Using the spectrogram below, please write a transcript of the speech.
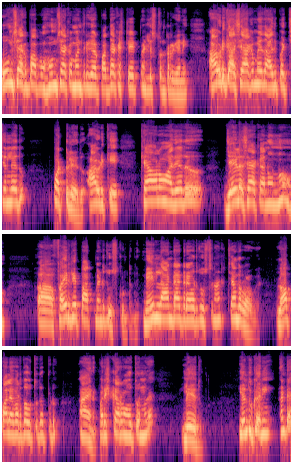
హోంశాఖ పాపం హోంశాఖ మంత్రి గారు పద్దాక స్టేట్మెంట్లు ఇస్తుంటారు కానీ ఆవిడకి ఆ శాఖ మీద ఆధిపత్యం లేదు పట్టు లేదు. ఆవిడకి కేవలం అదేదో జైల శాఖను ఫైర్ డిపార్ట్మెంట్ చూసుకుంటుంది. మెయిన్ లాండ్ ఆర్డర్ ఎవరు చూస్తున్నారు? చంద్రబాబు గారు. లోపాలు ఎవరిది అవుతుంది అప్పుడు? ఆయన. పరిష్కారం అవుతున్నదా లేదు. ఎందుకని? అంటే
